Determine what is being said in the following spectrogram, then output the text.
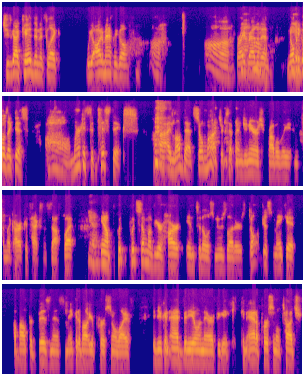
she's got kids, and it's like we automatically go, ah, ah, right, rather Oh, than nobody yeah. goes like this. Oh, market statistics. I love that so much, except engineers probably and, and like architects and stuff. But Yeah, you know, put put some of your heart into those newsletters. Don't just make it about the business. Make it about your personal life. If you can add video in there, if you can add a personal touch,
